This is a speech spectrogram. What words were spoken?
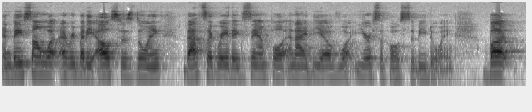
And based on what everybody else is doing that's a great example and idea of what you're supposed to be doing. But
